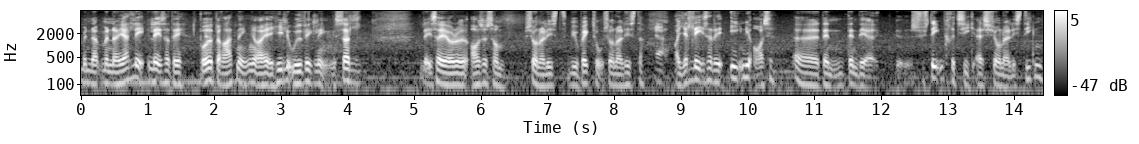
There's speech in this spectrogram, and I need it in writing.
Men når, men når jeg læ- læser det, både beretningen og hele udviklingen, så læser jeg jo det også som journalist. Vi er jo begge to journalister. Ja. Og jeg læser det egentlig også, øh, den, den der øh, systemkritik af journalistikken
